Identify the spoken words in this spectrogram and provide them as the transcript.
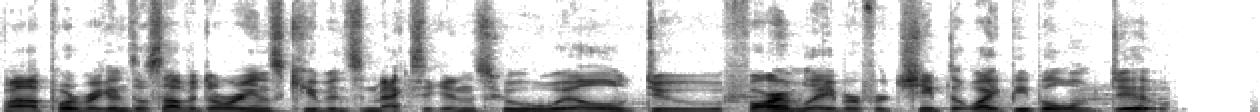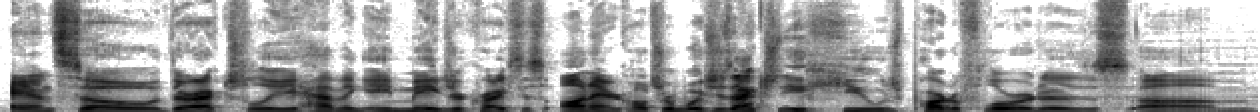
uh, Puerto Ricans, El Salvadorians, Cubans, and Mexicans who will do farm labor for cheap that white people won't do. And so they're actually having a major crisis on agriculture, which is actually a huge part of Florida's um,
